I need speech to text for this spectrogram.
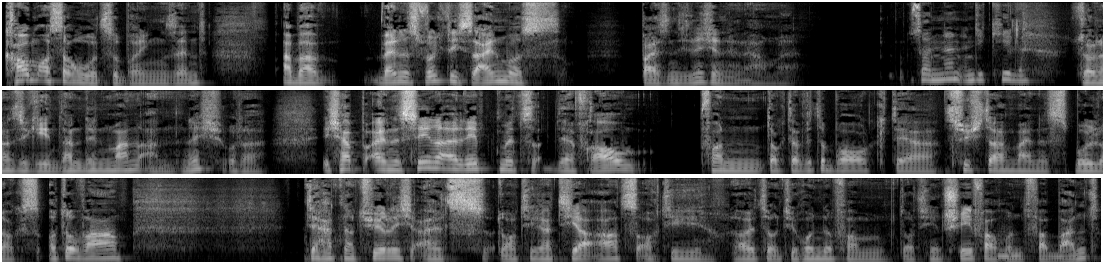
kaum aus der Ruhe zu bringen sind. Aber wenn es wirklich sein muss, beißen die nicht in den Ärmel. Sondern in die Kehle. Sondern sie gehen dann den Mann an, nicht? Oder ich habe eine Szene erlebt mit der Frau von Dr. Witteborg, der Züchter meines Bulldogs Otto war. Der hat natürlich als dortiger Tierarzt auch die Leute und die Hunde vom dortigen Schäferhundverband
